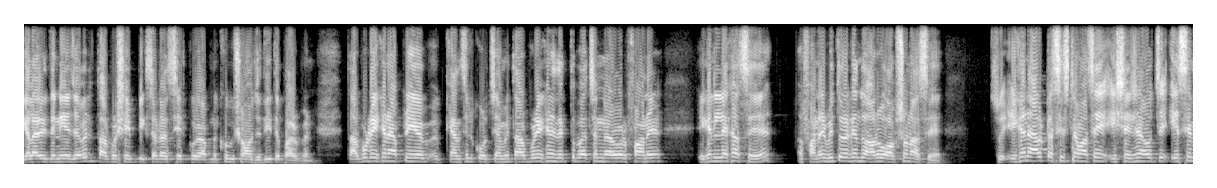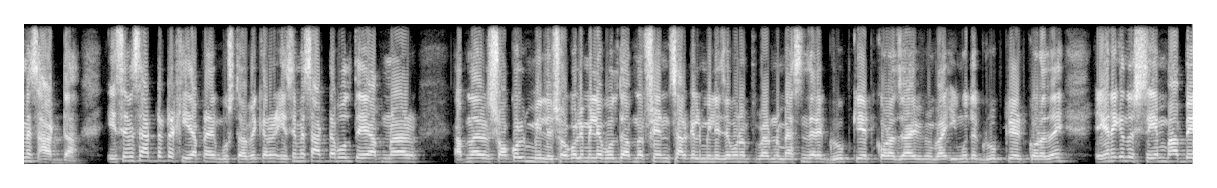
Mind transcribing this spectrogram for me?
গ্যালারিতে নিয়ে যাবেন, তারপর সেই পিকচারটা সেট করে আপনি খুবই সহজে দিতে পারবেন। তারপরে এখানে আপনি ক্যান্সেল করছি আমি। তারপরে এখানে দেখতে পাচ্ছেন আবার ফানে এখানে লেখা আছে ফানের ভিতরে কিন্তু আরও অপশন আছে। সো এখানে আরেকটা সিস্টেম আছে সেটা হচ্ছে এস এম এস আড্ডা। এস এম এস আড্ডাটা কি? আপনাকে বুঝতে হবে, কারণ এস এম এস আড্ডা বলতে আপনার আপনার সকল মিলে, সকলে মিলে বলতে আপনার ফ্রেন্ড সার্কেল মিলে, যেমন আপনার মেসেঞ্জারে গ্রুপ ক্রিয়েট করা যায় বা ইমোতে গ্রুপ ক্রিয়েট করা যায়, এখানে কিন্তু সেম ভাবে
